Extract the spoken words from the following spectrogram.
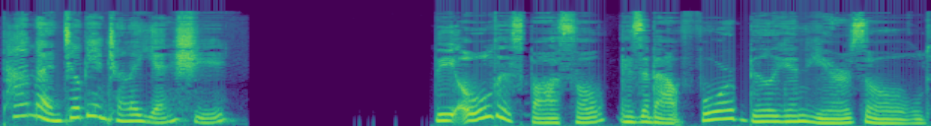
它们就变成了岩石。 The oldest fossil is about 4 billion years old.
